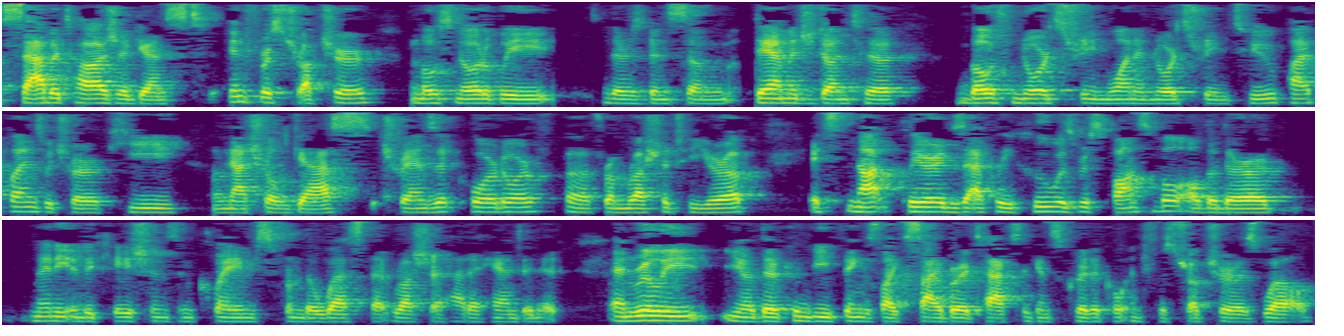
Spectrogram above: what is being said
sabotage against infrastructure, most notably there's been some damage done to both Nord Stream 1 and Nord Stream 2 pipelines, which are a key natural gas transit corridor uh, from Russia to Europe. It's not clear exactly who was responsible, although there are many indications and claims from the West that Russia had a hand in it. And really, you know, there can be things like cyber attacks against critical infrastructure as well.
